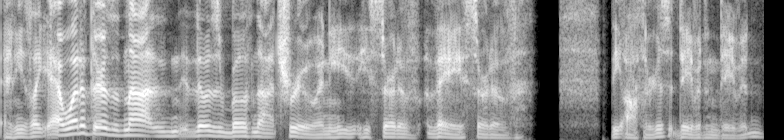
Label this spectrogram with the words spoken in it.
And he's like, yeah, what if there's not, those are both not true? And he, he sort of, they sort of, the authors, David and David,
